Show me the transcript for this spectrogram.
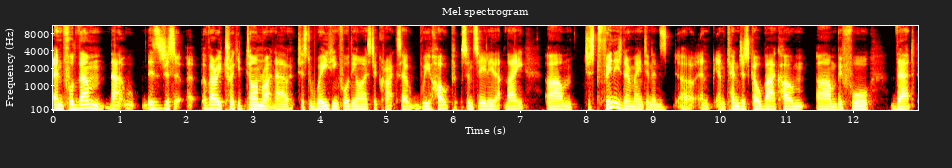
And for them, that is just a, a, very tricky time right now, just waiting for the ice to crack. So we hope sincerely that they um, just finish their maintenance uh, and, and can just go back home um, before that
